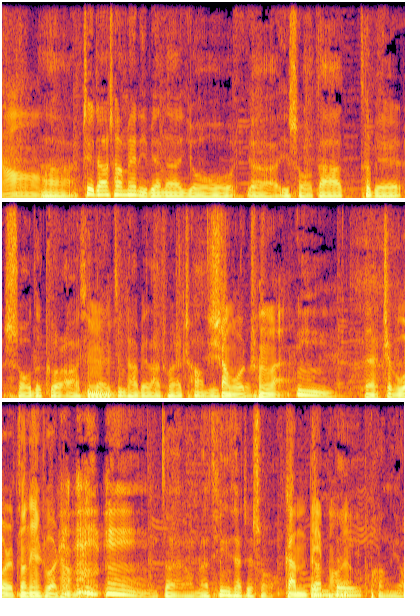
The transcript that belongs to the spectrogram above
哦，啊。这张唱片里边呢，有呃一首大家特别熟的歌啊，现在也经常被拿出来唱的。上过春晚，嗯对，只不过是曾天硕唱的。嗯，对，我们来听一下这首《干杯干朋友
